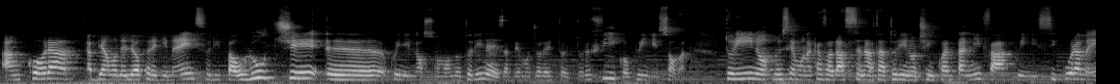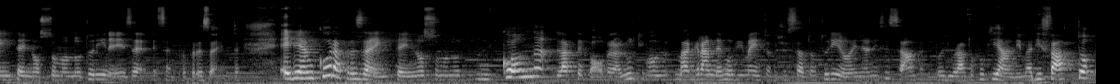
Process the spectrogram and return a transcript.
ancora abbiamo delle opere di Menzo, di Paolucci, eh, quindi il nostro mondo torinese, abbiamo già detto Ettore Fico, quindi insomma Torino, noi siamo una casa d'asse nata a Torino 50 anni fa, quindi sicuramente il nostro mondo torinese è sempre presente. Ed è ancora presente il nostro mondo con l'arte povera, l'ultimo grande movimento che c'è stato a Torino negli anni 60, che poi è durato pochi anni, ma di fatto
